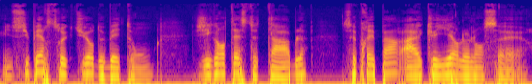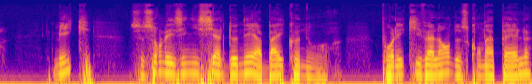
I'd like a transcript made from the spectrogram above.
Une superstructure de béton, gigantesque table, se prépare à accueillir le lanceur. MIC, ce sont les initiales données à Baïkonour, pour l'équivalent de ce qu'on appelle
